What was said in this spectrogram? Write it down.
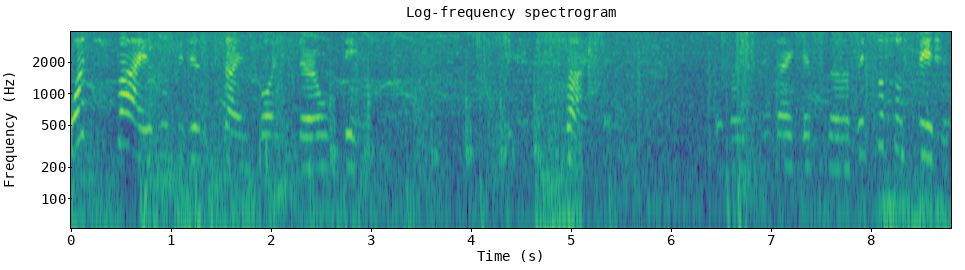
what spy would be this time going to their own team? Spy. Like it's a bit too suspicious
